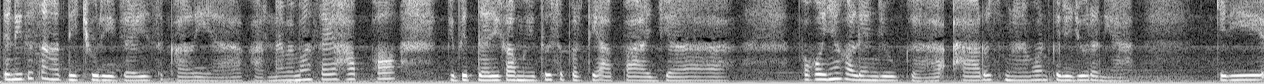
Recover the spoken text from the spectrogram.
Dan itu sangat dicurigai sekali ya karena memang saya hafal bibit dari kamu itu seperti apa aja. Pokoknya kalian juga harus menanamkan kejujuran ya. Jadi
